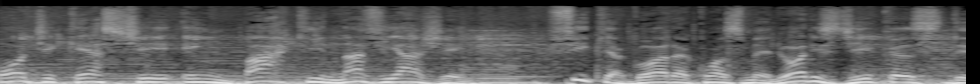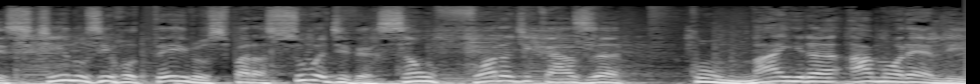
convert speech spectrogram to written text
Podcast Embarque na Viagem. Fique agora com as melhores dicas, destinos e roteiros para sua diversão fora de casa com Naira Amorelli.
